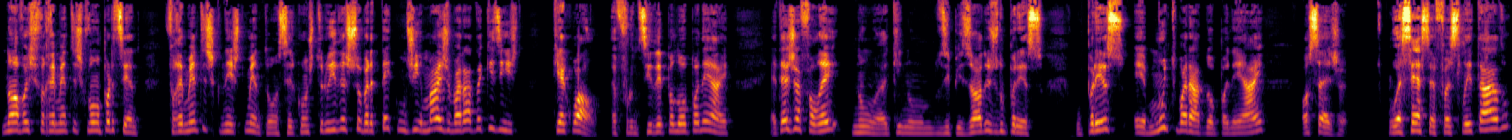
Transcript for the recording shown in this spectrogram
novas ferramentas que vão aparecendo. Ferramentas que neste momento estão a ser construídas sobre a tecnologia mais barata que existe, que é qual? A fornecida pela OpenAI. Até já falei num, aqui num dos episódios do preço. O preço é muito barato do OpenAI, ou seja, o acesso é facilitado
